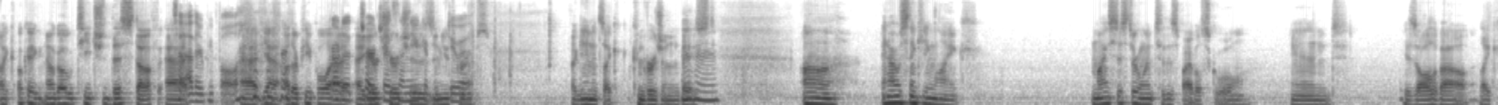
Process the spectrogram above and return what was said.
like, okay, now go teach this stuff at to other people at yeah other people at, at your churches and you and, youth do it. groups. Again, it's like conversion based. Mhm. Uh, and I was thinking like, my sister went to this Bible school, and is all about like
